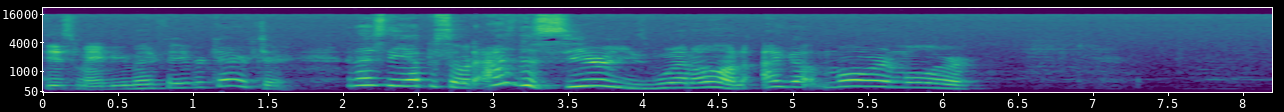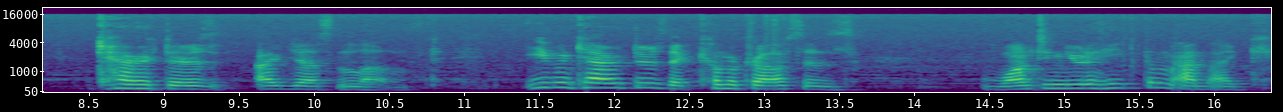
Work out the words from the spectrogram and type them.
this may be my favorite character. And as the episode, as the series went on, I got more and more characters I just loved. Even characters that come across as wanting you to hate them, I'm like,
